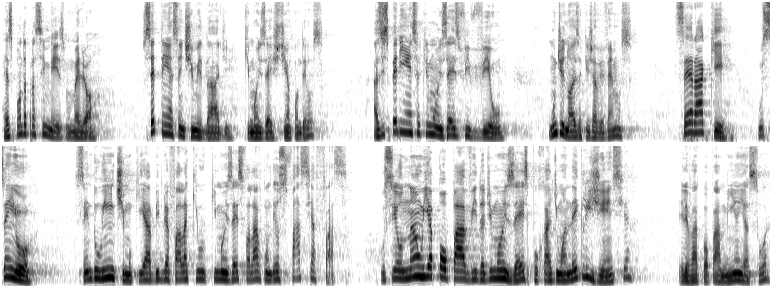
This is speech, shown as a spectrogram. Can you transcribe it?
Responda para si mesmo melhor. Você tem essa intimidade que Moisés tinha com Deus? As experiências que Moisés viveu, um de nós aqui já vivemos? Será que o Senhor sendo íntimo, que a Bíblia fala que, o, que Moisés falava com Deus face a face. O Senhor não ia poupar a vida de Moisés por causa de uma negligência, ele vai poupar a minha e a sua.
